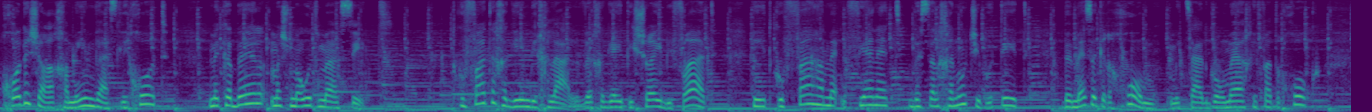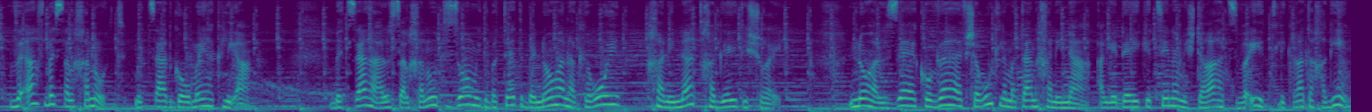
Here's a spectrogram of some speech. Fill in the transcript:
חודש הרחמים והסליחות מקבל משמעות מעשית. תקופת החגים בכלל וחגי תשרי בפרט היא תקופה המאופיינת בסלחנות שיפוטית, במזג רחום מצד גורמי אכיפת החוק ואף בסלחנות מצד גורמי הכליאה. בצה"ל סלחנות זו מתבטאת בנוהל הקרוי חנינת חגי תשרי. נוהל זה קובע אפשרות למתן חנינה על ידי קצין המשטרה הצבאית לקראת החגים,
